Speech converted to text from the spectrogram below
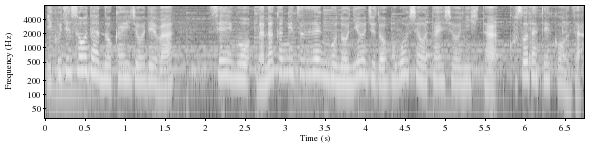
育児相談の会場では生後7ヶ月前後の乳児と保護者を対象にした子育て講座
